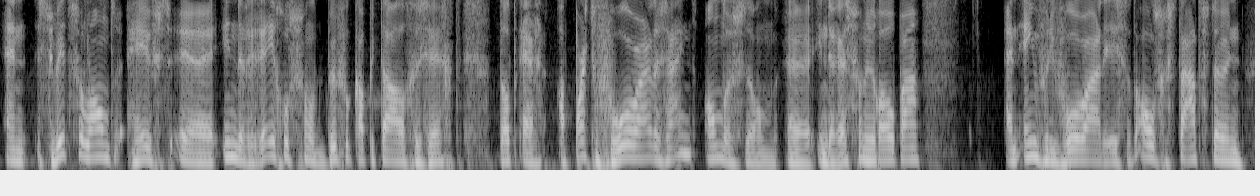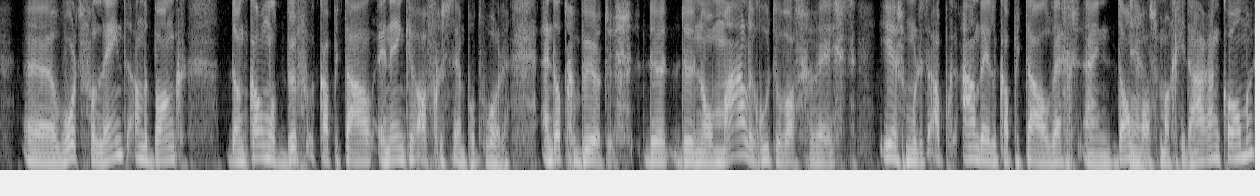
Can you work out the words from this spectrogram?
En Zwitserland heeft uh, in de regels van het bufferkapitaal gezegd dat er aparte voorwaarden zijn, anders dan uh, in de rest van Europa. En een van die voorwaarden is dat als er staatssteun uh, wordt verleend aan de bank, dan kan het bufferkapitaal in één keer afgestempeld worden. En dat gebeurt dus. De, de normale route was geweest. Eerst moet het aandelenkapitaal weg zijn, dan ja. pas mag je daaraan komen.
